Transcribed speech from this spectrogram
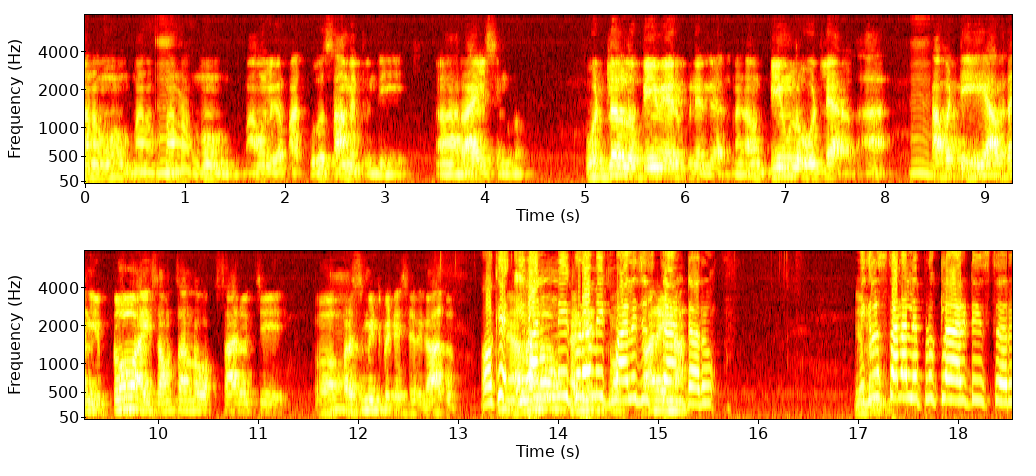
మనము మనం మనము మామూలుగా మాకు సామెత ఉంది రాయలసీమలో. ఒడ్లల్లో బియ్యం ఏరుకునేది కాదు మేడం. బియ్యంలో ఒడ్లేరాలా. కాబట్టి ఆ విధంగా ఎప్పుడో ఐదు సంవత్సరాల్లో ఒకసారి వచ్చి ప్రెస్ మీట్ పెట్టేసేది కాదు. ఓకే నెలలో ఇవన్నీ కూడా కనీసం మీకు మైలేజ్ ఇస్తాయి ఒకసారైనా- అంటారు. మిగిలిన స్థానాలు ఎప్పుడు క్లారిటీ ఇస్తారు?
